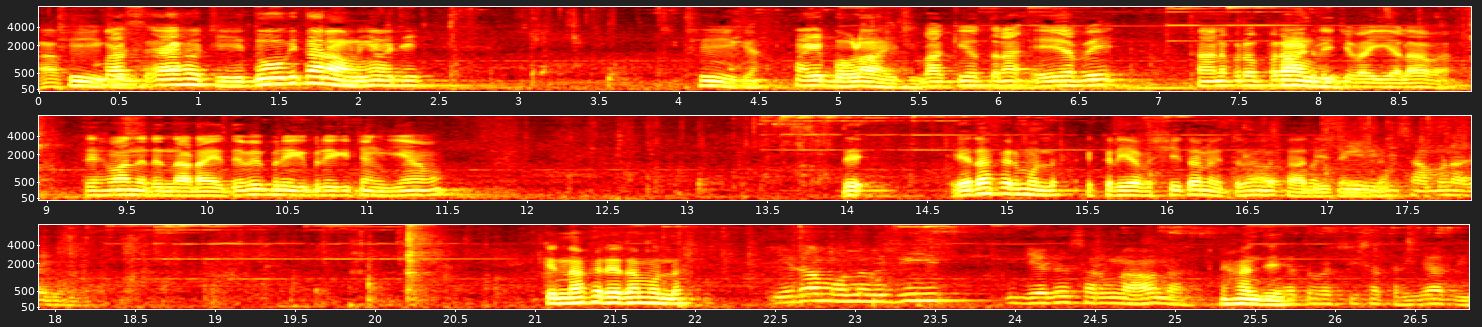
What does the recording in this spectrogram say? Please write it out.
ਆਹ, ਠੀਕ ਹੈ ਬਸ ਇਹੋ ਚੀਜ਼ ਦੋ ਕੀ ਧਾਰਾਂ ਆਉਣੀਆਂ ਜੀ। ਠੀਕ ਆ ਹਜੇ ਬੌਲਾ ਹੈ ਜੀ। ਬਾਕੀ ਉਤਰਾ ਇਹ ਆ ਵੀ ਥਣ ਪ੍ਰੋਪਰ ਹੱਥ ਦੀ ਚਵਾਈ ਵਾਲਾ ਵਾ ਤੇ ਹਵਾਨੇ ਦੇ ਨਾੜਾਂ ਇਹਦੇ ਵੀ ਬਰੀਕ ਬਰੀਕ ਚੰਗੀਆਂ ਵਾ। ਤੇ ਇਹਦਾ ਫਿਰ ਮੁੱਲ ਇੱਕ ਰਿਆ ਵਸ਼ੀ ਤੁਹਾਨੂੰ ਇਧਰੋਂ ਦਿਖਾ ਦੀ ਚੰਗੀ ਤਰ੍ਹਾਂ। ਸਾਹਮਣੇ ਵਾਲੀ ਕਿੰਨਾ ਫਿਰ ਇਹਦਾ ਮੁੱਲ? ਇਹਦਾ ਮੁੱਲ ਵੀ ਜੀ ਜੇ ਤੇ ਸਰੂ ਨਾ ਹੁੰਦਾ ਹਾਂਜੀ। ਇਹ ਤਾਂ 80 70000 ਦੀ।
